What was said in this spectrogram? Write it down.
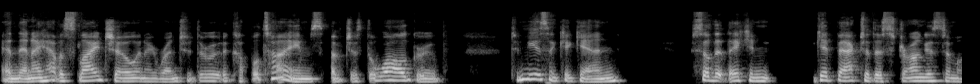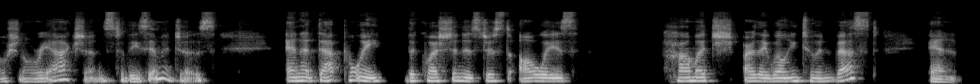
And then I have a slideshow and I run through it a couple times of just the wall group to music again so that they can get back to the strongest emotional reactions to these images. And at that point, the question is just always how much are they willing to invest and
